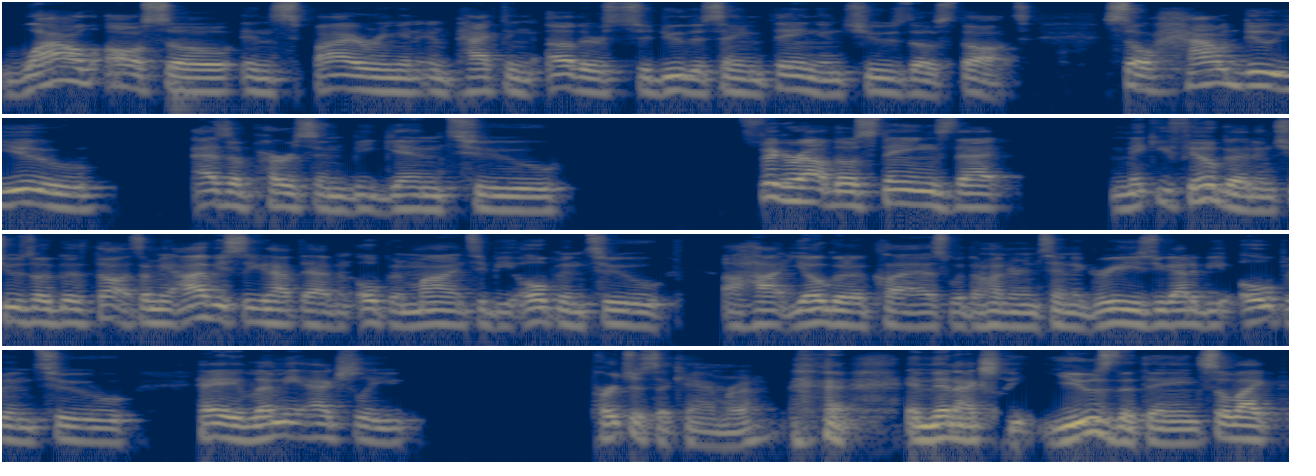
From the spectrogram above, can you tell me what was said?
while also inspiring and impacting others to do the same thing and choose those thoughts. So how do you, as a person, begin to figure out those things that make you feel good and choose those good thoughts? I mean, obviously you have to have an open mind to be open to a hot yoga class with 110 degrees. You got to be open to, hey, let me actually purchase a camera and then actually use the thing. So like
